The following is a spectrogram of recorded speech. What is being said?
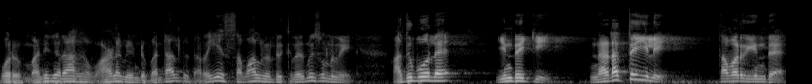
ஒரு மனிதராக வாழ வேண்டும் என்றால் நிறைய சவால்கள் இருக்கிறதுமே சொல்கிறேன் அதுபோல இன்றைக்கு நடத்தையிலே தவறுகின்ற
